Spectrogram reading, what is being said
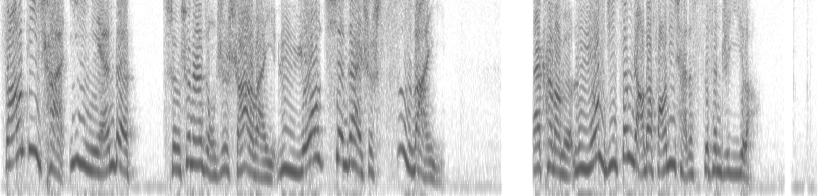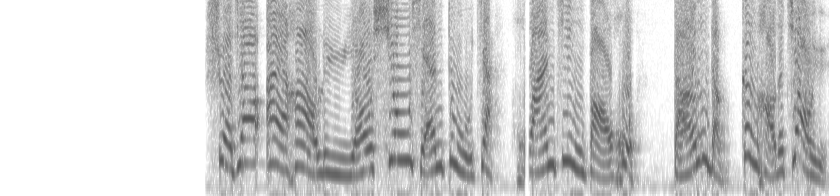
房地产一年的生生产总值十二万亿，旅游现在是四万亿，大家看到没有？旅游已经增长到房地产的四分之一了，社交爱好、旅游、休闲度假。环境保护等等，更好的教育，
